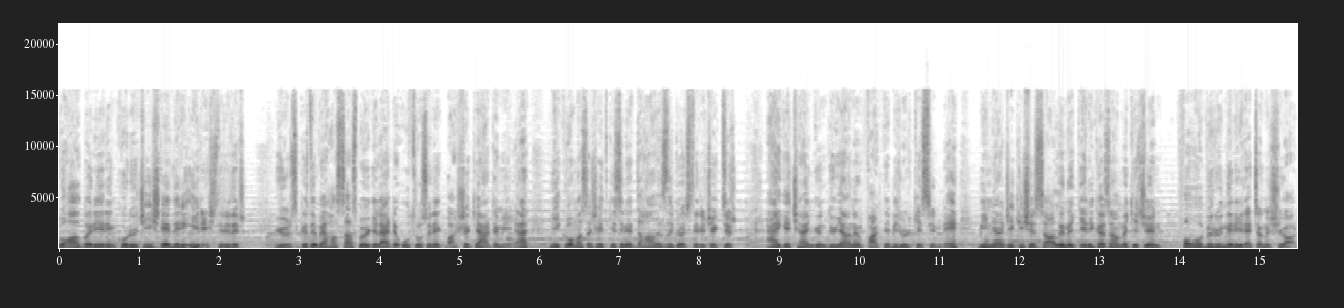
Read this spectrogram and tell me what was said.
Doğal bariyerin koruyucu işlevleri iyileştirilir. Yüz, gıdı ve hassas bölgelerde ultrasonik başlık yardımıyla mikro masaj etkisini daha hızlı gösterecektir. Her geçen gün dünyanın farklı bir ülkesinde binlerce kişi sağlığını geri kazanmak için FOHO ürünleriyle tanışıyor.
